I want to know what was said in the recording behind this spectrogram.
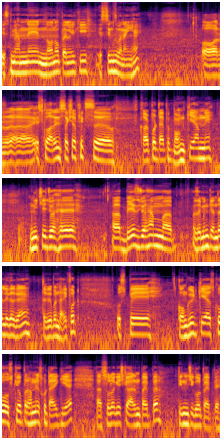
इसमें हमने नौ नौ पैनल की स्टिंग्स बनाई हैं और इसको orange structure fix carport type पे माउंट किया हमने। नीचे जो है बेस जो है हम ज़मीन के अंदर लेकर गए तकरीबन ढाई फुट। उस पर कंक्रीट किया उसको, उसके ऊपर हमने इसको टाई किया है सोलह गेज के आयरन पाइप पर, तीन इंची गोल पाइप पे।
